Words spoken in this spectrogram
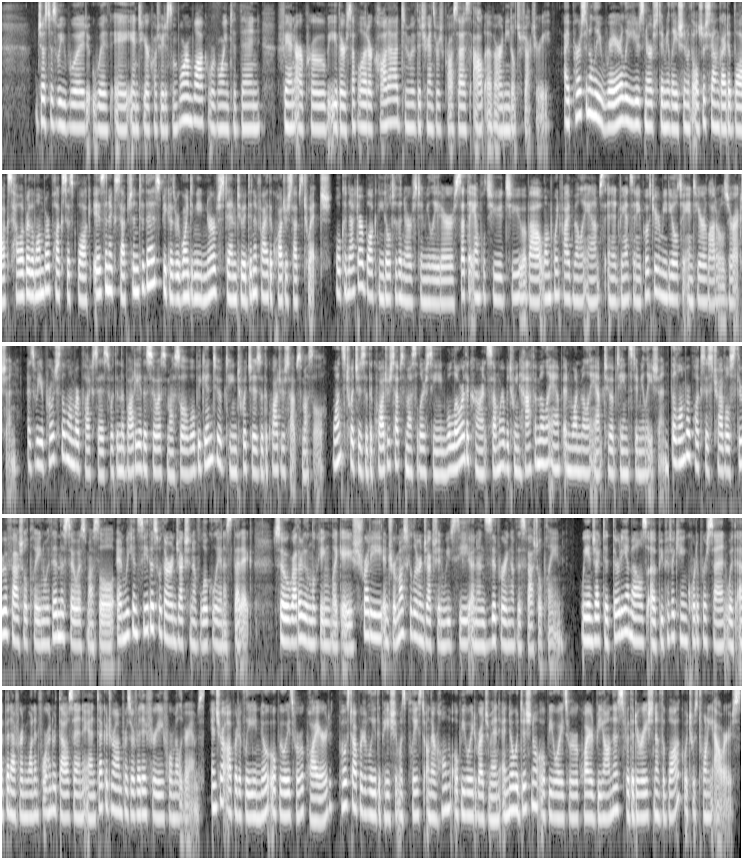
just as we would with a anterior quadratus lumborum block, we're going to then fan our probe either cephalad or caudad to move the transverse process out of our needle trajectory. I personally rarely use nerve stimulation with ultrasound guided blocks. However, the lumbar plexus block is an exception to this because we're going to need nerve stim to identify the quadriceps twitch. We'll connect our block needle to the nerve stimulator, set the amplitude to about 1.5 milliamps, and advance in a posterior medial to anterior lateral direction. As we approach the lumbar plexus within the body of the psoas muscle, we'll begin to obtain twitches of the quadriceps muscle. Once twitches of the quadriceps muscle are seen, we'll lower the current somewhere between half a milliamp and 1 milliamp to obtain stimulation. The lumbar plexus travels through a fascial plane within the psoas muscle, and we can see this with our injection of local anesthetic. So rather than looking like a shreddy intramuscular injection, we see an unzippering of this fascial plane. We injected 30 mLs of bupivacaine quarter percent with epinephrine 1 in 400,000 and Decadron preservative free 4 milligrams. Intraoperatively, no opioids were required. Postoperatively, the patient was placed on their home opioid regimen and no additional opioids were required beyond this for the duration of the block, which was 20 hours.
